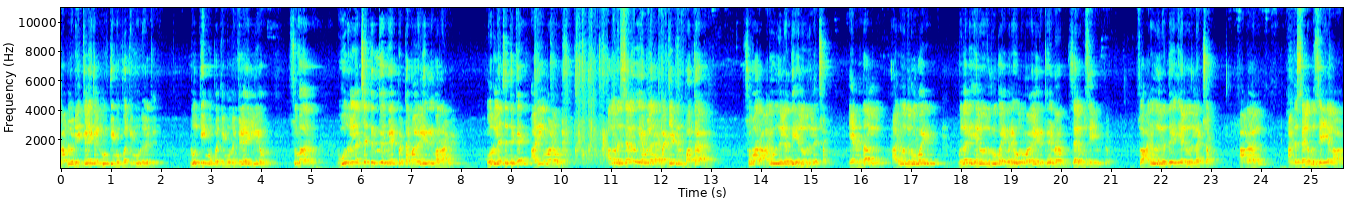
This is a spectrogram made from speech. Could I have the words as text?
நம்மளுடைய கிளைகள் நூற்றி முப்பத்தி மூணு இருக்குது நூற்றி முப்பத்தி மூணு கிளைகள்லையும் சுமார் ஒரு லட்சத்திற்கு மேற்பட்ட மகளிர் வர்றாங்க. ஒரு லட்சத்துக்கு அதிகமானவங்க. அதோட செலவு எவ்வளோ பட்ஜெட்டுன்னு பார்த்தா சுமார் அறுபதுலேருந்து எழுபது லட்சம். ஏனென்றால் அறுபது ரூபாய் முதல் எழுபது ரூபாய் வரை ஒரு மகளிருக்கு நாம் செலவு செய்ய வேண்டும். ஸோ அறுபதுலேருந்து எழுபது லட்சம். ஆனால் அந்த செலவு செய்யலாம்.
